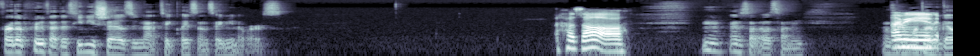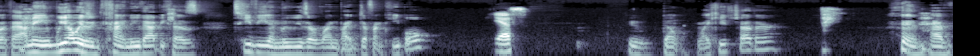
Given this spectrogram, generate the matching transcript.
further proof that the TV shows do not take place in the same universe. Huzzah! Hmm, I just thought that was funny. was I like, I'm mean- gonna go with that. I mean, we always kind of knew that because TV and movies are run by different people Yes. who don't like each other and have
